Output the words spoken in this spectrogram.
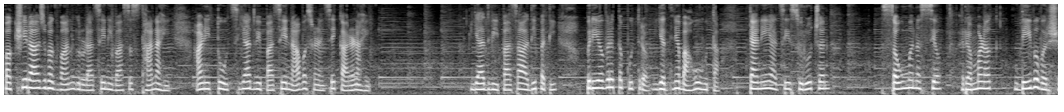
पक्षीराज भगवान गरुडाचे निवासस्थान आहे आणि तोच या द्वीपाचे नाव असण्याचे कारण आहे. या द्वीपाचा अधिपती प्रियव्रत पुत्र यज्ञबाहू होता. त्याने याचे सुरोचन सौमनस्य रमणक देववर्ष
